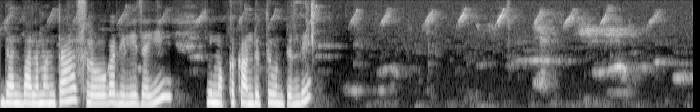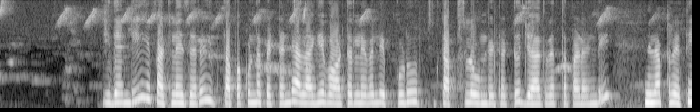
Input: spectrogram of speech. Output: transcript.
దాని బలమంతా స్లోగా రిలీజ్ అయ్యి ఈ మొక్కకు అందుతూ ఉంటుంది. ఇదండి ఫర్టిలైజర్. ఇది తప్పకుండా పెట్టండి. అలాగే వాటర్ లెవెల్ ఎప్పుడూ టబ్స్లో ఉండేటట్టు జాగ్రత్త పడండి. ఇలా ప్రతి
